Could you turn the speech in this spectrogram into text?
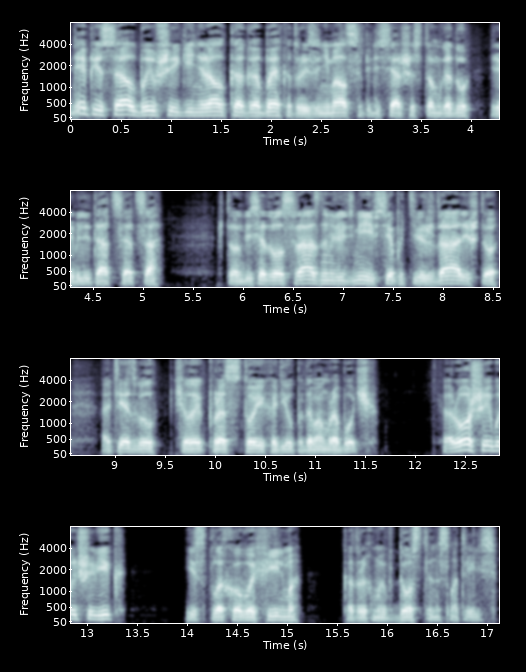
мне писал бывший генерал КГБ, который занимался в 56 году реабилитацией отца, что он беседовал с разными людьми, и все подтверждали, что отец был человек простой и ходил по домам рабочих. Хороший большевик из плохого фильма, которых мы вдосталь насмотрелись.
